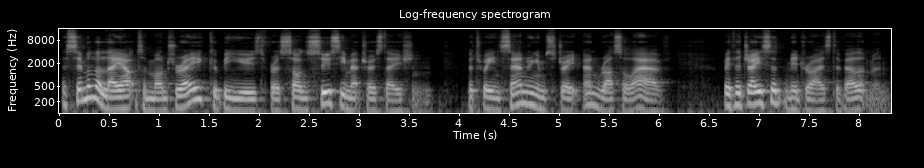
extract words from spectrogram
A similar layout to Monterey could be used for a Sans Souci metro station between Sandringham Street and Russell Ave, with adjacent mid-rise development.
